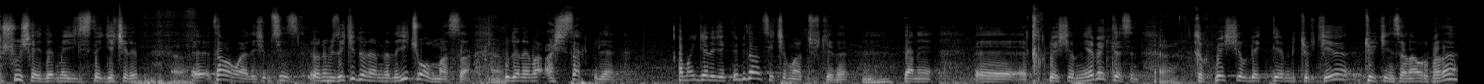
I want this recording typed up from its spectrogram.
şu şeyde mecliste geçirip e, tamam kardeşim siz önümüzdeki dönemlerde hiç olmazsa bu döneme aşsak bile ama gelecekte bir daha seçim var Türkiye'de. Yani e, 45 yıl niye beklesin? 45 yıl bekleyen bir Türkiye, Türk insanı Avrupa'da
